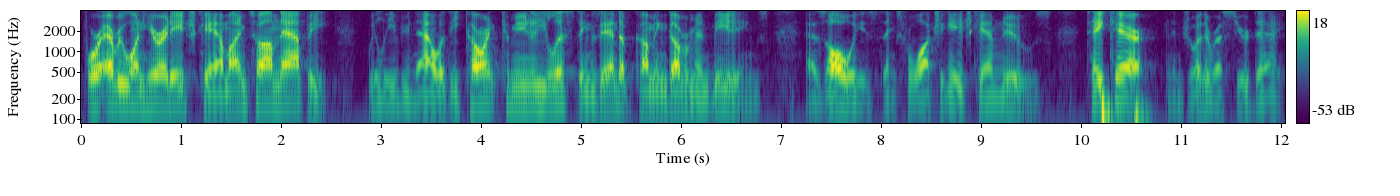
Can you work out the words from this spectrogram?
For everyone here at HCAM, I'm Tom Nappy. We leave you now with the current community listings and upcoming government meetings. As always, thanks for watching HCAM News. Take care and enjoy the rest of your day.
